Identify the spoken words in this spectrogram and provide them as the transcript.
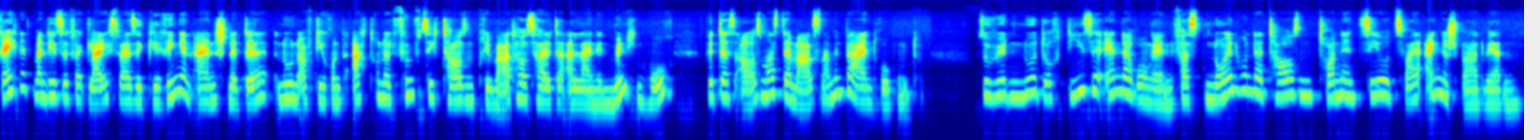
Rechnet man diese vergleichsweise geringen Einschnitte nun auf die rund 850.000 Privathaushalte allein in München hoch, wird das Ausmaß der Maßnahmen beeindruckend so würden nur durch diese Änderungen fast 900.000 Tonnen CO2 eingespart werden.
